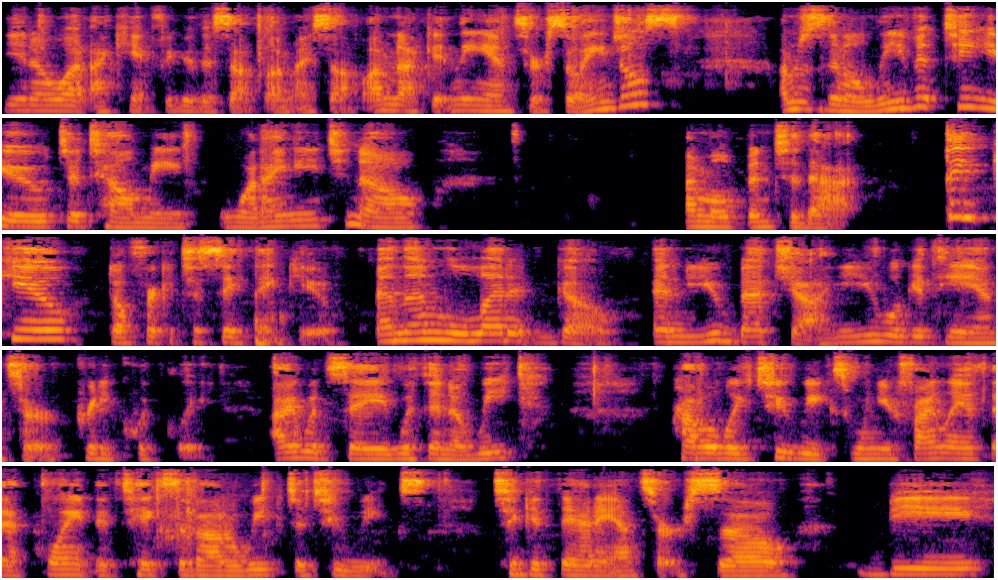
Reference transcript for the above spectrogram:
you know what? I can't figure this out by myself. I'm not getting the answer. So angels, I'm just going to leave it to you to tell me what I need to know. I'm open to that. Thank you. Don't forget to say thank you. And then let it go. And you betcha you will get the answer pretty quickly. I would say within a week, probably two weeks. When you're finally at that point, it takes about a week to two weeks to get that answer. So be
